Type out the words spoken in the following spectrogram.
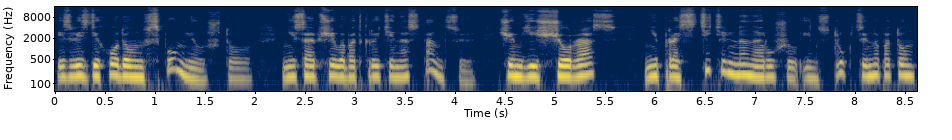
из вездехода, он вспомнил, что не сообщил об открытии на станцию, чем еще раз непростительно нарушил инструкции, но потом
